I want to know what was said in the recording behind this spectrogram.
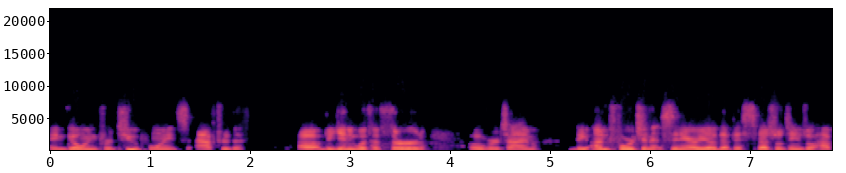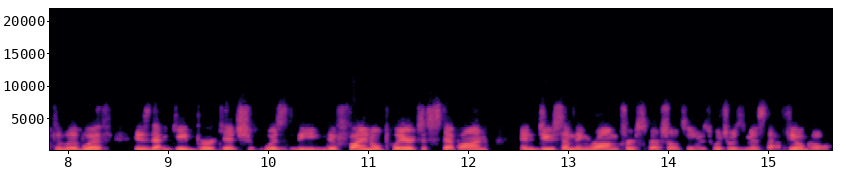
and going for two points after the uh, beginning with a third overtime. The unfortunate scenario that the special teams will have to live with is that Gabe Brkic was the the final player to step on and do something wrong for special teams, which was miss that field goal.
